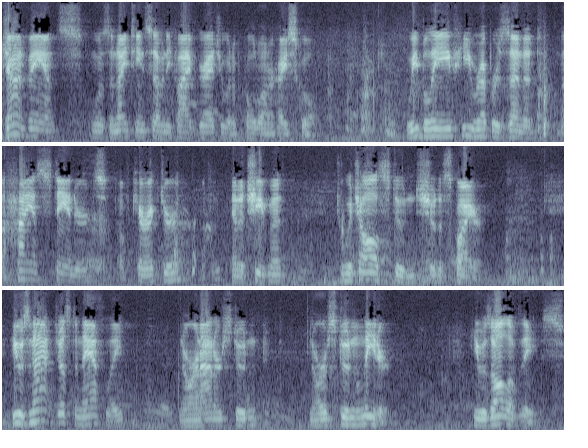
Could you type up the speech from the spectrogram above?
John Vance was a 1975 graduate of Coldwater High School. We believe he represented the highest standards of character and achievement to which all students should aspire. He was not just an athlete, nor an honor student, nor a student leader. He was all of these.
